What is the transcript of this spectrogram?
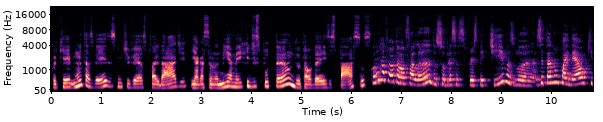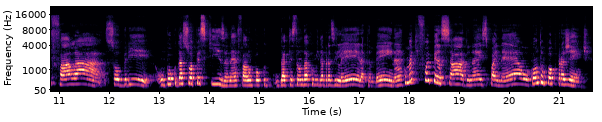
porque muitas vezes a gente vê a hospitalidade e a gastronomia meio que disputando, talvez, espaços. Como o Rafael estava falando sobre essas perspectivas, Luana, você está num painel que fala sobre um pouco da sua pesquisa, né? Fala um pouco da questão da comida brasileira também, né? Como é que foi pensado, né, esse painel? Conta um pouco pra gente.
